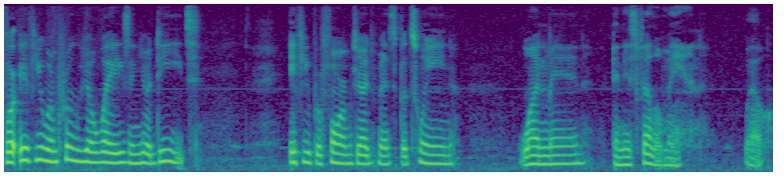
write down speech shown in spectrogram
For if you improve your ways and your deeds, if you perform judgments between one man and his fellow man, well,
